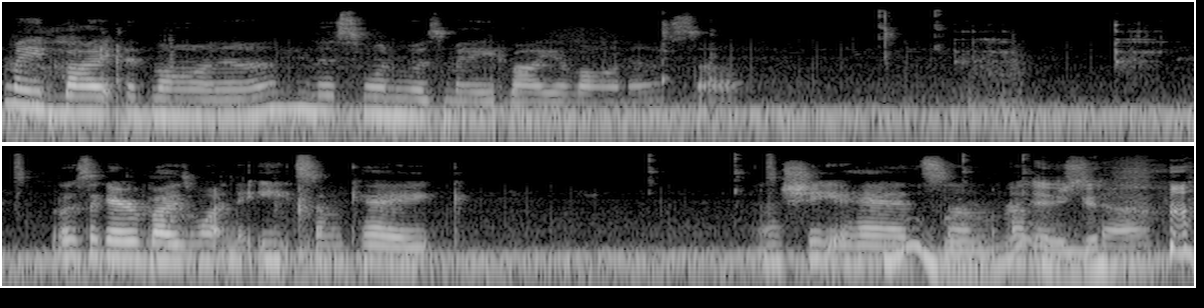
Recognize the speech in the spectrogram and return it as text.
Made by Ivana. This one was made by Ivana, so it looks like everybody's wanting to eat some cake. And she had Ooh, some other stuff.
